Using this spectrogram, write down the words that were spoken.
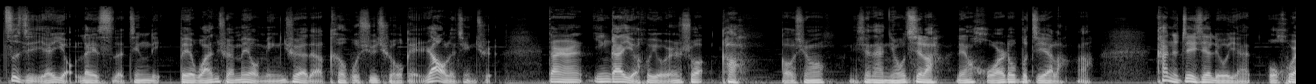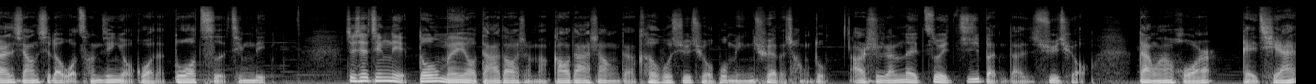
自己也有类似的经历，被完全没有明确的客户需求给绕了进去。当然，应该也会有人说：“靠，狗熊，你现在牛气了，连活儿都不接了啊！”看着这些留言，我忽然想起了我曾经有过的多次经历。这些经历都没有达到什么高大上的客户需求不明确的程度，而是人类最基本的需求：干完活儿给钱、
